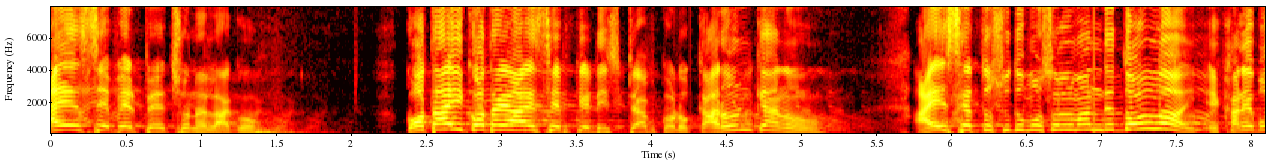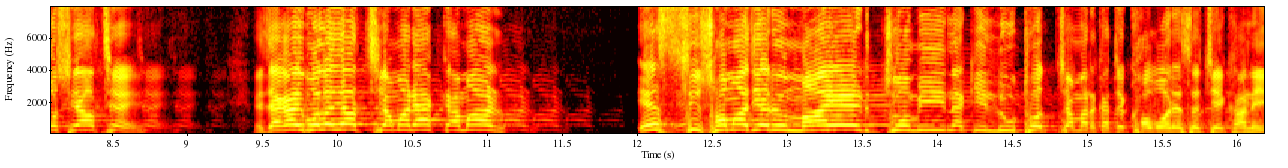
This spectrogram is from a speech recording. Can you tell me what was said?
আইএসএফ এর পেছনে লাগো। কথাই কথায় আইএসএফ কে ডিস্টার্ব করো। কারণ কেন? আইএসএফ তো শুধু মুসলমানদের দল নয়, এখানে বসে আছে। এ জায়গায় বলে যাচ্ছে, আমার এক, আমার এসসি সমাজের মায়ের জমি নাকি লুট হচ্ছে, আমার কাছে খবর এসেছে এখানে।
